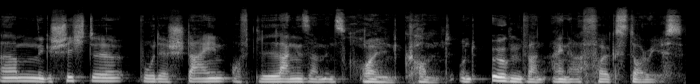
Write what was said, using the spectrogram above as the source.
ähm, eine Geschichte, wo der Stein oft langsam ins Rollen kommt und irgendwann eine Erfolgsstory ist.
